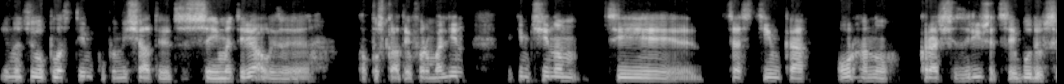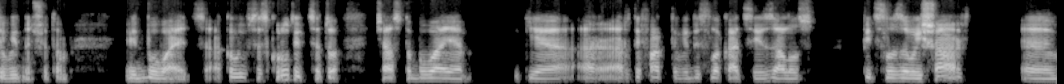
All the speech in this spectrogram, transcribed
І на цю пластинку поміщати цей матеріал і опускати формалін. Таким чином, ці, ця стінка органу краще зріжеться і буде все видно, що там відбувається. А коли все скрутиться, то часто буває такі ар- артефактові дислокації залоз під слизовий шар, е,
